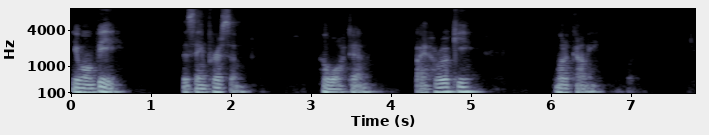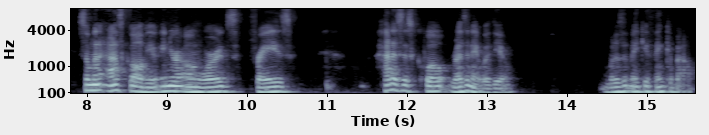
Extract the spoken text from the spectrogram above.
you won't be the same person who walked in by Haruki Murakami. So I'm going to ask all of you in your own words, phrase, how does this quote resonate with you? What does it make you think about?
